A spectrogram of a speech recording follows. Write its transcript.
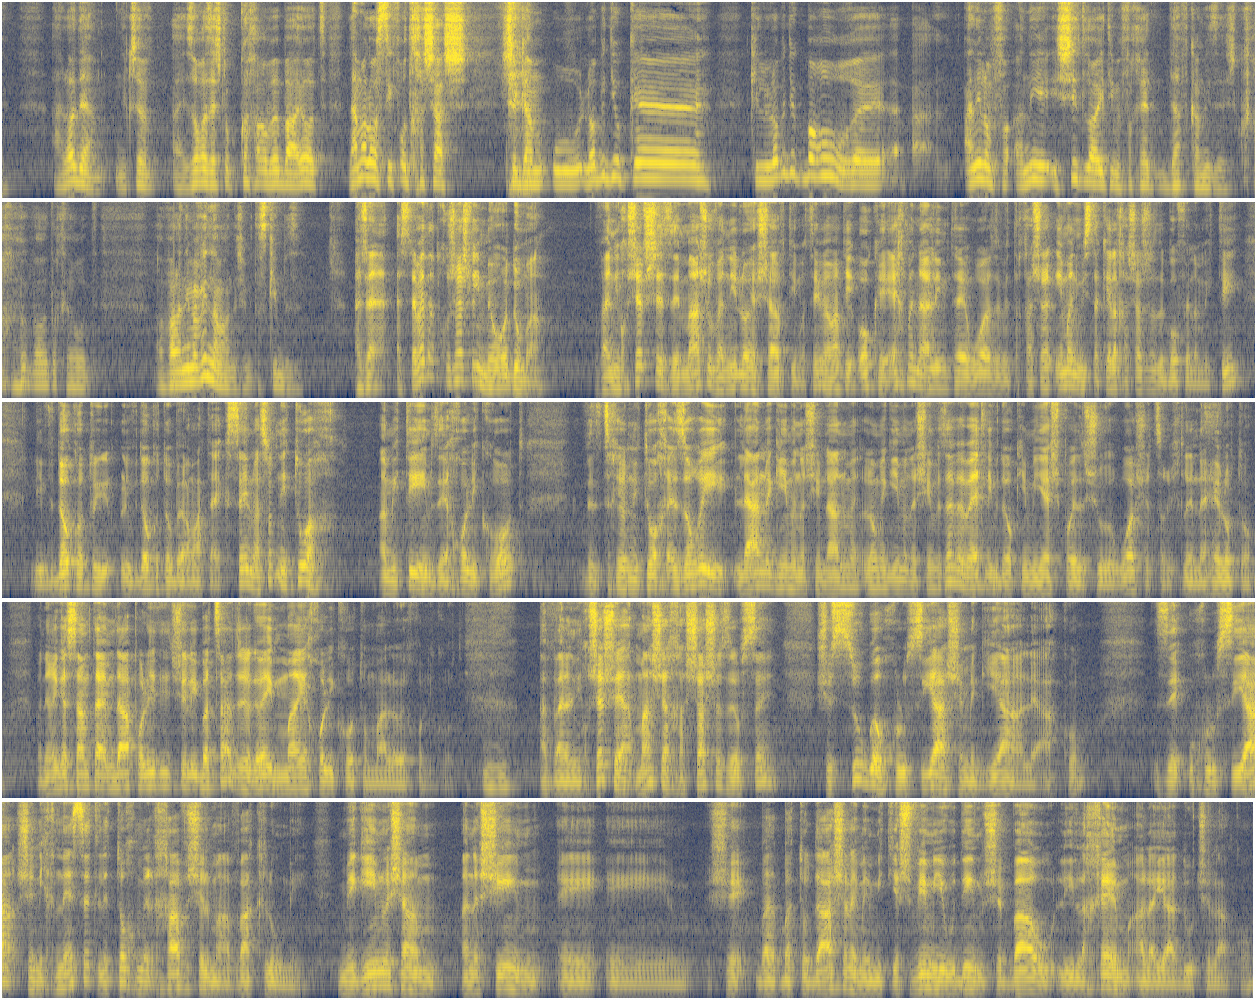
אני לא יודע, אני חושב, האזור הזה יש לו כל כך הרבה בעיות, למה לא להוסיף עוד חשש, שגם הוא לא בדיוק, אה, כאילו לא בדיוק ברור. אני, לא, אני אישית לא הייתי מפחד דווקא מזה, יש כל כך הרבה בעיות אחרות. אבל אני מבין למה אנשים מתעסקים בזה. אז, אז באמת התחושה שלי מאוד דומה, ואני חושב שזה משהו, ואני לא ישבתי עם עצמי, ואמרתי, אוקיי, איך מנהלים את האירוע הזה ואת החשש, אם אני מסתכל על החשש הזה באופן אמיתי, לבדוק אותו, לבדוק אותו ברמת האקסל, לעשות ניתוח אמיתי אם זה יכול לקרות, וזה צריך להיות ניתוח אזורי, לאן מגיעים אנשים, לאן לא מגיעים אנשים וזה, ובאמת לבדוק אם יש פה איזשהו אירוע שצריך לנהל אותו. ואני רגע שם את העמדה הפוליטית שלי בצד, לגבי מה יכול לקרות או מה לא יכול לקרות. Mm-hmm. אבל אני חושב שמה שהחשש הזה עושה, שסוג האוכלוסייה שמגיעה לעכו, זה אוכלוסייה שנכנסת לתוך מרחב של מאבק לאומי. מגיעים לשם אנשים אה, אה, שבתודעה שלהם הם מתיישבים יהודים שבאו להילחם על היהדות של עכו,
